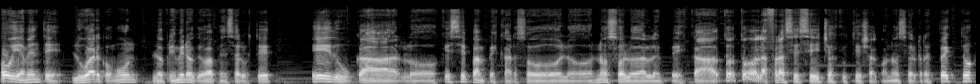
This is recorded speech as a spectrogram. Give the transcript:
Obviamente, lugar común, lo primero que va a pensar usted educarlos, que sepan pescar solos, no solo darle el pescado, todas las frases hechas que usted ya conoce al respecto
